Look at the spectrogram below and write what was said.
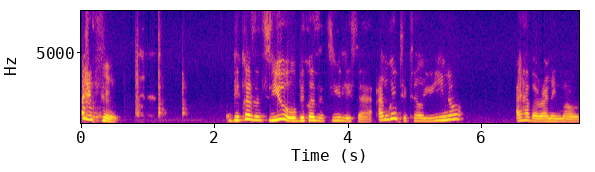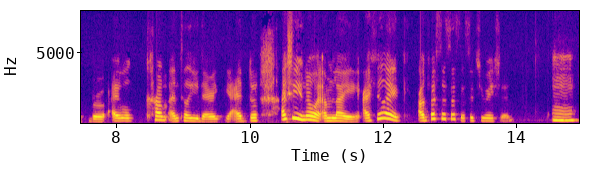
because it's you, because it's you, Lisa, I'm going to tell you, you know, I have a running mouth, bro. I will come and tell you directly. I don't actually. You know what? I'm lying. I feel like I'd first assess the situation, mm.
